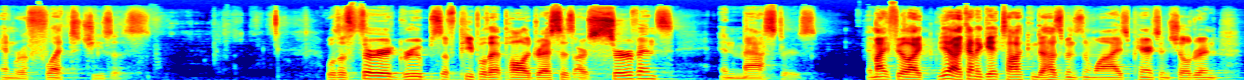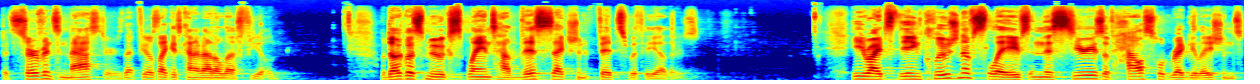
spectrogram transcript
and reflect Jesus. Well, the third groups of people that Paul addresses are servants and masters. It might feel like, yeah, I kind of get talking to husbands and wives, parents and children, but servants and masters, that feels like it's kind of out of left field. Well, Douglas Moo explains how this section fits with the others. He writes The inclusion of slaves in this series of household regulations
